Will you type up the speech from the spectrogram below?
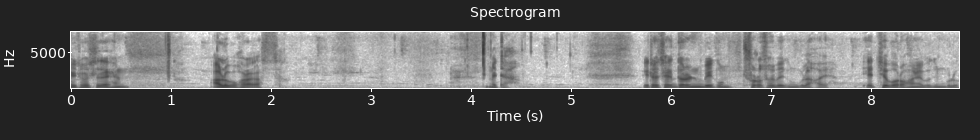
এটা হচ্ছে দেখেন, আলু বোখরা গাছ। এটা। এটা হচ্ছে এক ধরনের বেগুন, ছোটো ছোটো বেগুনগুলো হয়। এর চেয়ে বড় হয় না বেগুনগুলো।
